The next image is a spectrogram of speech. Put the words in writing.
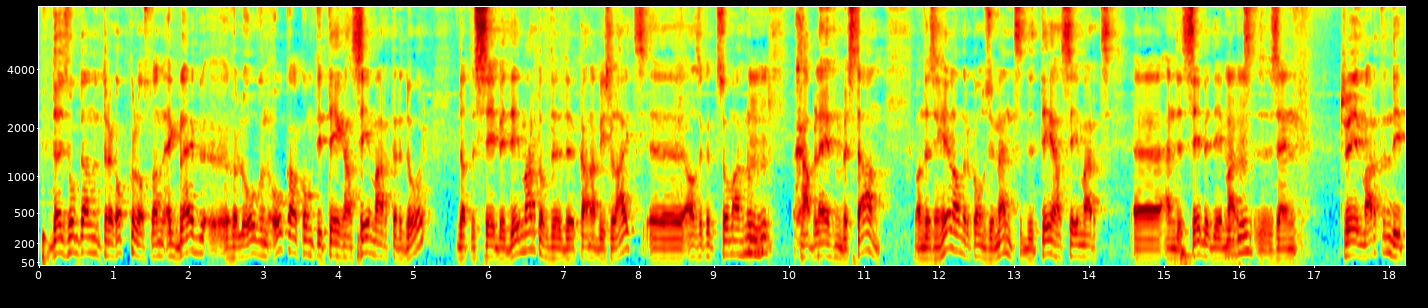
dat is ook dan terug opgelost. Want ik blijf eh, geloven, ook al komt die THC-markt erdoor, dat de CBD-markt of de, de cannabis light, eh, als ik het zo mag noemen, gaat blijven bestaan. Want het is een heel ander consument. De THC-markt eh, en de CBD-markt zijn twee markten die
